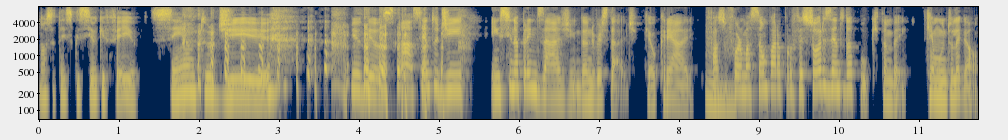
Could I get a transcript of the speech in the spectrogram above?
Nossa, até esqueci o que feio. Centro de. Meu Deus. Ah, centro de ensino-aprendizagem da universidade, que é o CREARE. Faço uhum. formação para professores dentro da PUC também que é muito legal.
